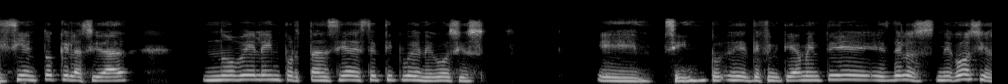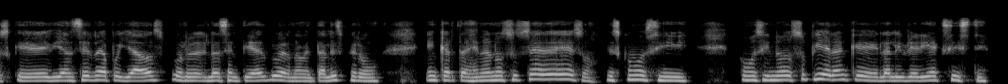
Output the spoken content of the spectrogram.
siento que la ciudad no ve la importancia de este tipo de negocios. Eh, sí, eh, definitivamente es de los negocios que deberían ser apoyados por las entidades gubernamentales, pero en Cartagena no sucede eso. Es como si, como si no supieran que la librería existe.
